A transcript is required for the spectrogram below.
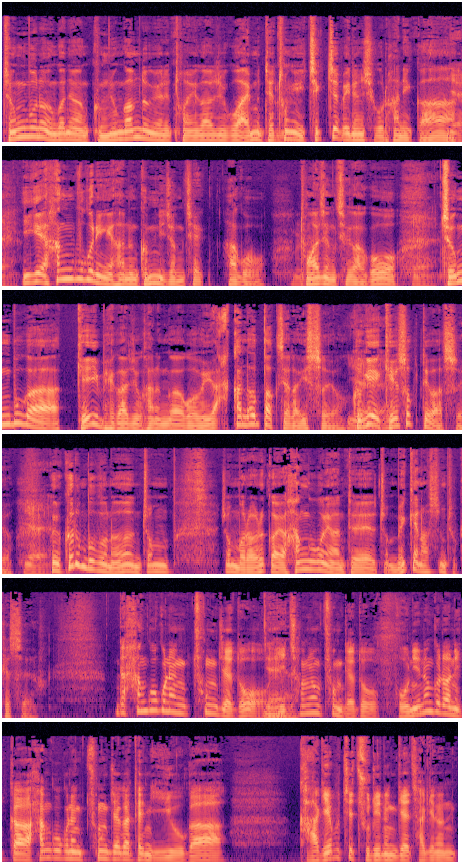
정부는 그냥 금융감독위원회 통해 가지고 아니면 대통령이 음. 직접 이런 식으로 하니까 예. 이게 한국은행이 하는 금리 정책하고 음. 통화 정책하고 예. 정부가 개입해 가지고 하는 거하고 약간 엇박자가 있어요. 그게 예. 계속돼 왔어요. 예. 그 그런 부분은 좀좀 좀 뭐라 그럴까요? 한국은행한테 좀 맡겨놨으면 좋겠어요. 근데 한국은행 총재도 예. 이청용 총재도 본인은 그러니까 한국은행 총재가 된 이유가 가계부채 줄이는 게 자기는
